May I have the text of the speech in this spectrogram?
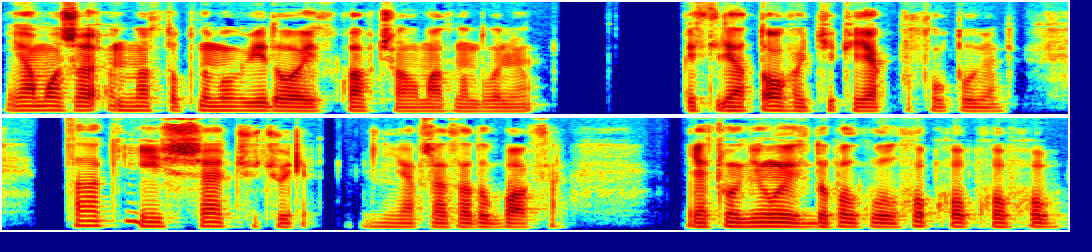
Я може в наступному відео і скрафчу алмазну блуню. Після того тільки як посолтую. Так, і ще чуть-чуть. Я вже задубався. Я тренуюсь до паркуру. Хоп-хоп-хоп-хоп.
